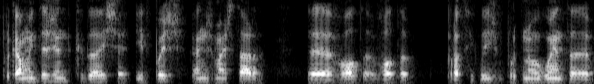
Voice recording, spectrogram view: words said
Porque há muita gente que deixa e depois, anos mais tarde, uh, volta, volta para o ciclismo porque não aguenta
